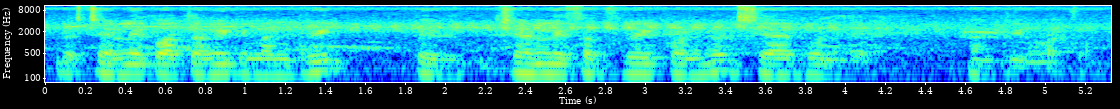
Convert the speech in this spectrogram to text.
இந்த சேனலை பார்த்தவங்களுக்கு நன்றி சேனலை சப்ஸ்கிரைப் பண்ணுங்கள் ஷேர் பண்ணுங்கள் நன்றி வணக்கம்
